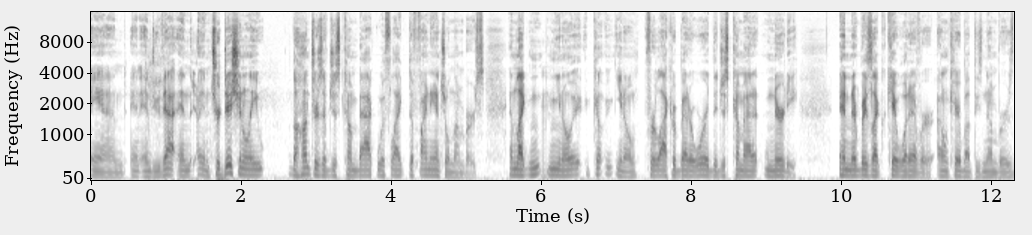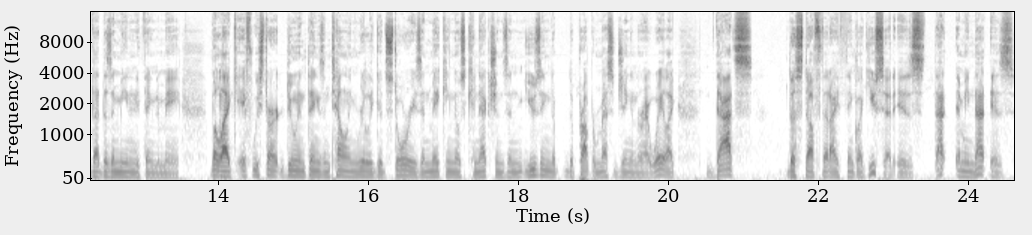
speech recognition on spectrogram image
and and, and do that. And and traditionally the hunters have just come back with like the financial numbers. And like n mm-hmm. you know it, you know for lack of a better word they just come at it nerdy. And everybody's like okay whatever. I don't care about these numbers. That doesn't mean anything to me. But mm-hmm. like if we start doing things and telling really good stories and making those connections and using the, the proper messaging in the right way like that's the stuff that i think like you said is that i mean that is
